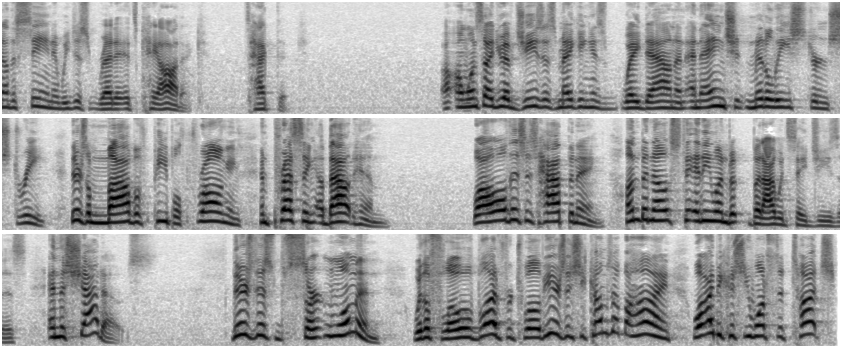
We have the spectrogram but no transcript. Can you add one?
Now, the scene, and we just read it, it's chaotic, it's hectic. On one side, you have Jesus making his way down an, an ancient Middle Eastern street. There's a mob of people thronging and pressing about him. While all this is happening, unbeknownst to anyone but, but I would say Jesus, and the shadows, there's this certain woman with a flow of blood for 12 years, and she comes up behind. Why? Because she wants to touch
